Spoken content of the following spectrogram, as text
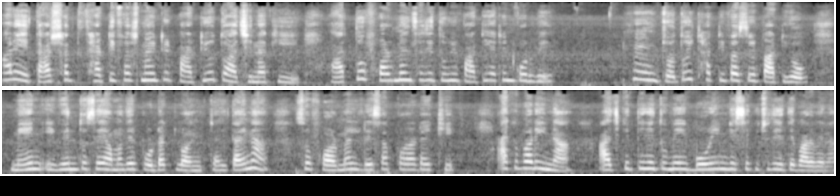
আরে, তার সাথে থার্টি ফার্স্ট নাইটের পার্টিও তো আছে নাকি? এত ফরম্যান্স আছে, তুমি পার্টি অ্যাটেন্ড করবে? হুম, যতই থার্টি ফার্স্টের পার্টি হোক মেন ইভেন্ট তো সেই আমাদের প্রোডাক্ট লঞ্চটাই তাই না? সো ফর্মাল ড্রেস আপ করাটাই ঠিক। একেবারেই না। আজকের দিনে তুমি এই বোরিং ড্রেসে কিছুতে যেতে পারবে না।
